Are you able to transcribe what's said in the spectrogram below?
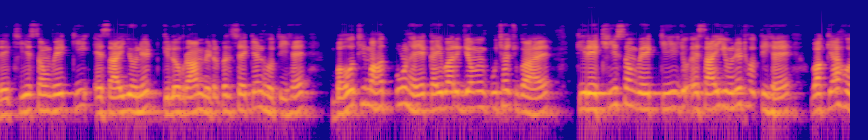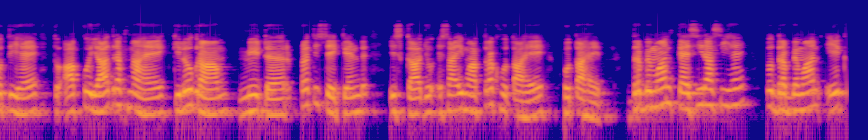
रेखीय संवेग की एसआई यूनिट किलोग्राम मीटर प्रति सेकंड होती है। बहुत ही महत्वपूर्ण है। ये कई बार एग्ज़ाम में पूछा चुका है कि रेखीय संवेग की जो एसआई यूनिट होती है, वह क्या होती है? तो आपको याद रखना है, किलोग्राम, मीटर, प्रति सेकंड इसका जो एसआई मात्रक होता है होता है। द्रव्यमान कैसी राशि है? तो द्रव्यमान एक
